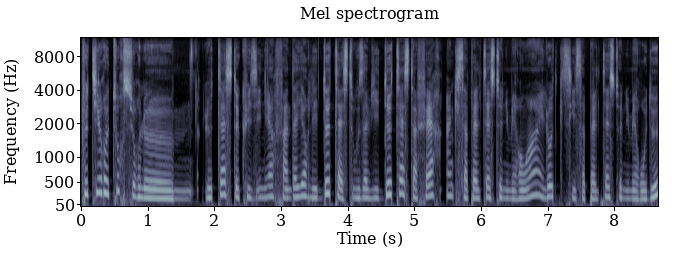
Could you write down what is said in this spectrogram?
Petit retour sur le, test cuisinière. D'ailleurs, les deux tests. Vous aviez deux tests à faire. Un qui s'appelle test numéro 1 et l'autre qui s'appelle test numéro 2.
